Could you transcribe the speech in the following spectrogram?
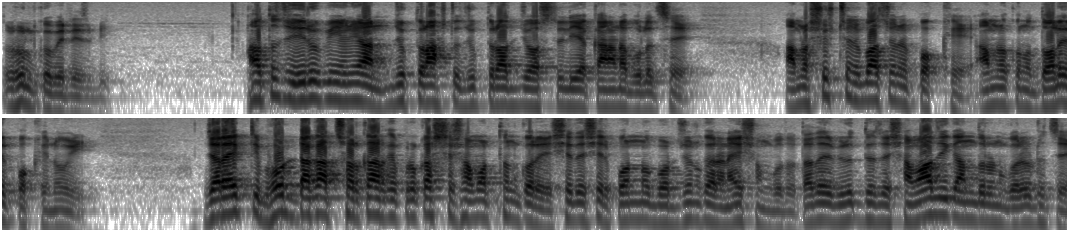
Ruhul Kabir Rizvi অথচ ইউরোপীয় ইউনিয়ন, যুক্তরাষ্ট্র, যুক্তরাজ্য, অস্ট্রেলিয়া, কানাডা বলেছে আমরা সুষ্ঠু নির্বাচনের পক্ষে, আমরা কোনো দলের পক্ষে নই। যারা একটি ভোট ডাকাত সরকারকে প্রকাশ্যে সমর্থন করে সে দেশের পণ্য বর্জন করে ন্যায়সঙ্গত, তাদের বিরুদ্ধে যে সামাজিক আন্দোলন গড়ে উঠেছে,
